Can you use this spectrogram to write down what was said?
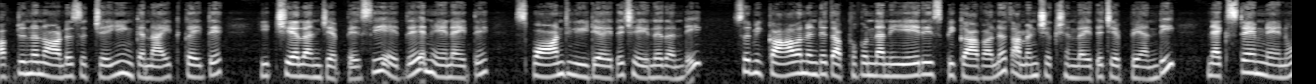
ఆఫ్టర్నూన్ ఆర్డర్స్ వచ్చాయి. ఇంకా నైట్కి అయితే ఇచ్చేయాలని చెప్పేసి అయితే నేనైతే స్పాండ్ వీడియో అయితే చేయలేదండి. సో మీకు కావాలంటే తప్పకుండా ఏ రెసిపీ కావాలో కమెంట్ సెక్షన్లో అయితే చెప్పేయండి. నెక్స్ట్ టైం నేను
